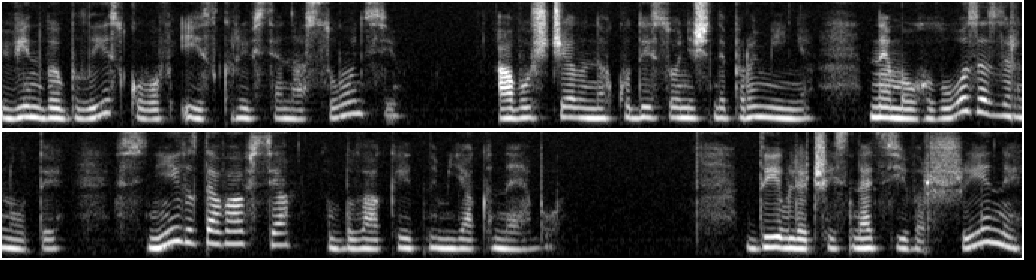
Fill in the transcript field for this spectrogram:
він виблискував і іскрився на сонці, а в ущелинах, куди сонячне проміння не могло зазирнути, сніг здавався блакитним, як небо. Дивлячись на ці вершини,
